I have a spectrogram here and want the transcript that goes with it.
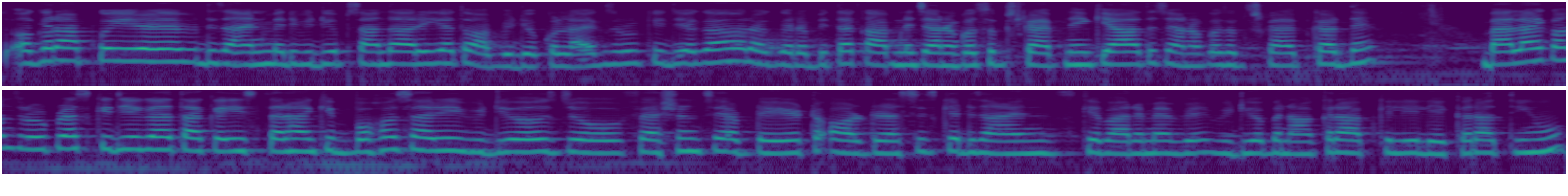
तो अगर आपको ये डिज़ाइन मेरी वीडियो पसंद आ रही है तो आप वीडियो को लाइक ज़रूर कीजिएगा और अगर अभी तक आपने चैनल को सब्सक्राइब नहीं किया तो चैनल को सब्सक्राइब कर दें। बेल आइकॉन ज़रूर प्रेस कीजिएगा ताकि इस तरह की बहुत सारी वीडियोस जो फ़ैशन से अपडेट और ड्रेसेस के डिज़ाइन के बारे में वीडियो बनाकर आपके लिए लेकर आती हूँ।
